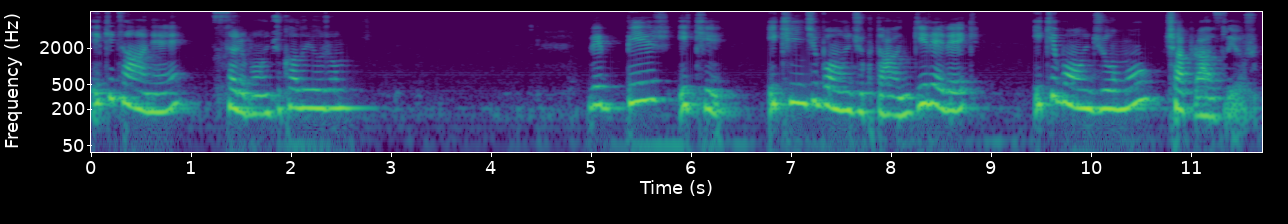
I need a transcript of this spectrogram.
2 tane sarı boncuk alıyorum. Ve 1 2 ikinci boncuktan girerek iki boncuğumu çaprazlıyorum.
